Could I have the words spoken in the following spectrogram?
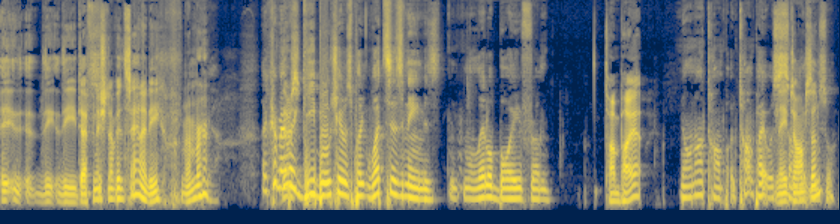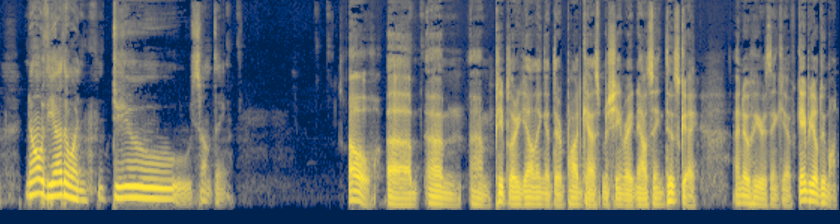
the the definition of insanity. Remember? Like remember There's- Guy Boucher was playing. What's his name? Is little boy from Tom Pyatt? no, not Tom. Tom Pyatt was Nate Thompson? useful. No, the other one. Do something. Oh, uh, um, um, people are yelling at their podcast machine right now, saying this guy. I know who you're thinking of, Gabriel Dumont.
